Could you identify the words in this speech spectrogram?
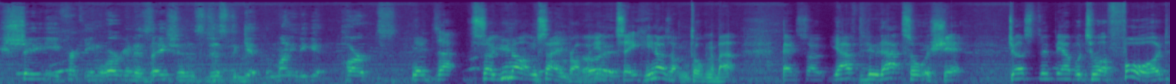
shady freaking organizations just to get the money to get parts. Yeah, that, so you know what I'm saying, brother. Oh, yeah. See, he knows what I'm talking about. And so you have to do that sort of shit just to be able to afford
